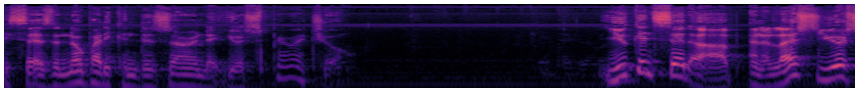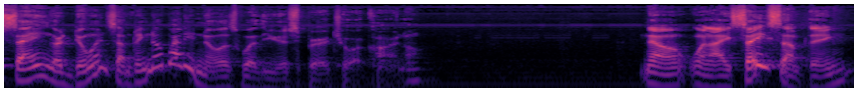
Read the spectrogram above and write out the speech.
He says that nobody can discern that you're spiritual. You can sit up, and unless you're saying or doing something, nobody knows whether you're spiritual or carnal. Now, when I say something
